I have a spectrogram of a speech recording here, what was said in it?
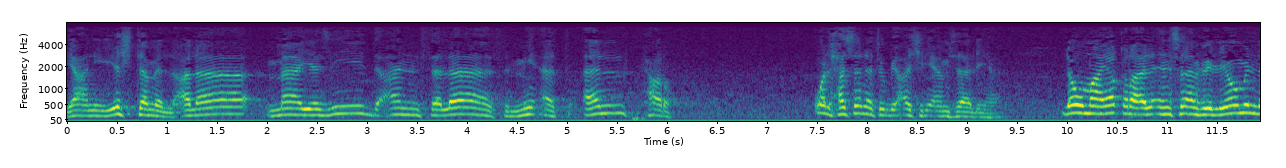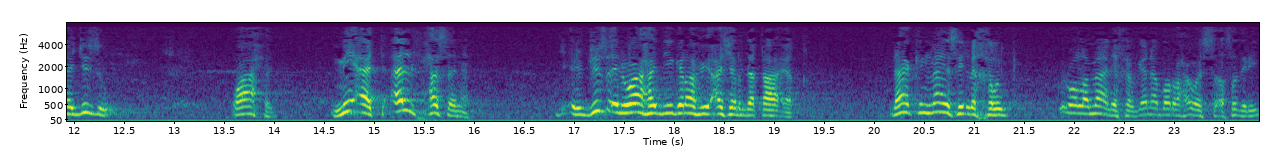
يعني يشتمل على ما يزيد عن ثلاثمائة ألف حرف والحسنة بعشر أمثالها. لو ما يقرأ الإنسان في اليوم إلا جزء واحد مئة ألف حسنة. الجزء الواحد يقرأ في عشر دقائق لكن ما يصير له خلق. يقول والله ما لي خلق أنا بروح أوسع صدري.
